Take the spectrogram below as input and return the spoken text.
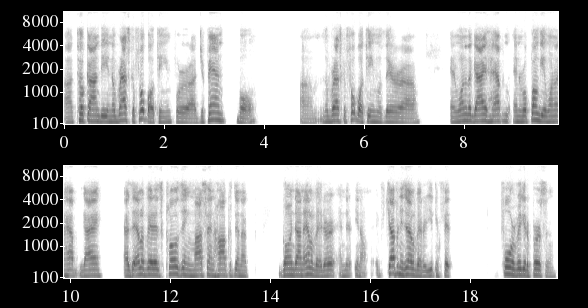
uh, took on the Nebraska football team for uh, Japan Bowl. Um, Nebraska football team was there, uh, and one of the guys happened in Roppongi. One of the guy, as the elevator is closing, Masa and Hawk is in a going down the elevator, and you know, if Japanese elevator, you can fit four regular person.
